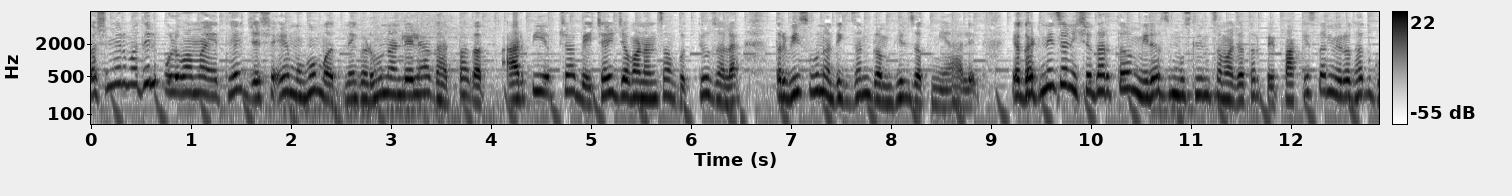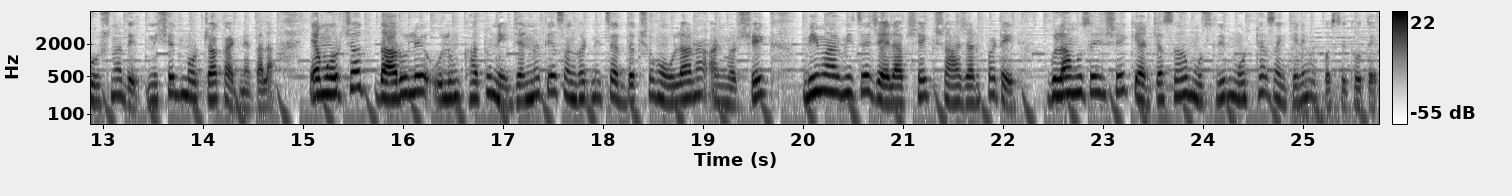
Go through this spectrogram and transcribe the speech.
काश्मीरमधील पुलवामा येथे जैश ए मोहम्मदने घडवून आणलेल्या घातपातात आरपीएफच्या बेचाळीस जवानांचा मृत्यू झाला तर वीसहून अधिक जण गंभीर जखमी आलेत. या घटनेच्या निषेधार्थ मिरज मुस्लिम समाजातर्फे पाकिस्तान विरोधात घोषणा देत निषेध मोर्चा काढण्यात आला. या मोर्चात दारुले उलुम खातुने जन्नत या संघटनेचे अध्यक्ष मौलाना अनवर शेख भीम आर्मीचे जैलाब शेख शहाजान पटेल गुलाम हुसेन शेख यांच्यासह मुस्लिम मोठ्या संख्येने उपस्थित होते.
